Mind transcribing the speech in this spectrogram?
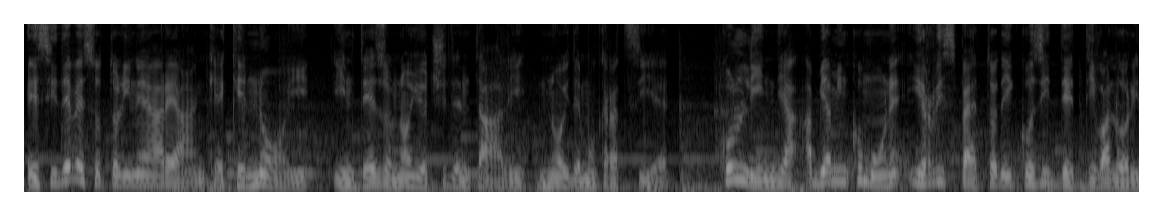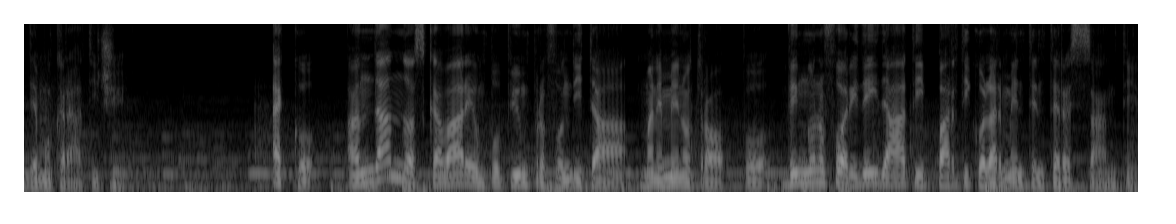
E si deve sottolineare anche che noi, inteso noi occidentali, noi democrazie, con l'India abbiamo in comune il rispetto dei cosiddetti valori democratici. Ecco, andando a scavare un po' più in profondità, ma nemmeno troppo, vengono fuori dei dati particolarmente interessanti.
